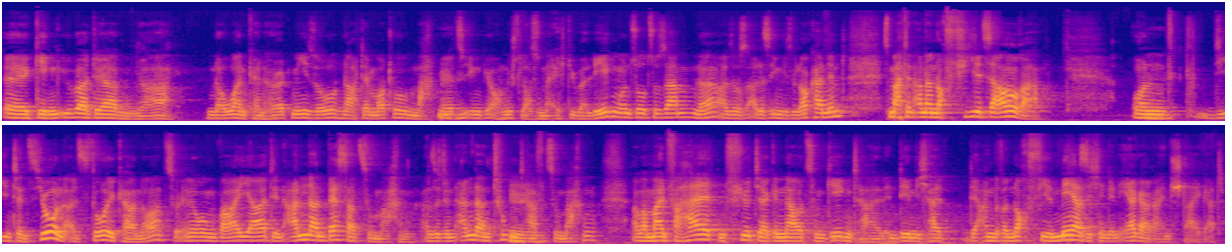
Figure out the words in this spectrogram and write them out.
äh, gegenüber, der, ja, no one can hurt me, so nach dem Motto, macht mir mhm. jetzt irgendwie auch nichts, lass uns mal echt überlegen und so zusammen, ne? also es alles irgendwie so locker nimmt. Es macht den anderen noch viel saurer. Und die Intention als Stoiker, ne, zur Erinnerung war ja, den anderen besser zu machen, also den anderen tugendhaft mhm. zu machen. Aber mein Verhalten führt ja genau zum Gegenteil, indem ich halt der andere noch viel mehr sich in den Ärger reinsteigert.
